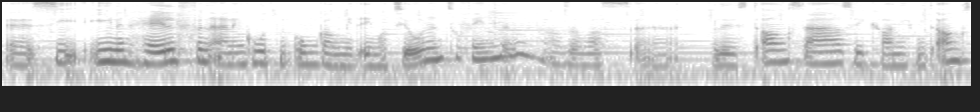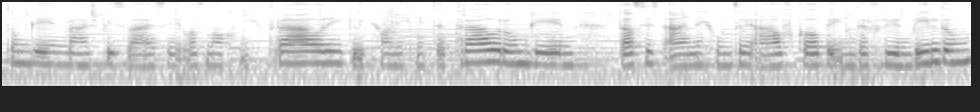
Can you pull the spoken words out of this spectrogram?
äh, sie, ihnen helfen, einen guten Umgang mit Emotionen zu finden. Also was äh, löst Angst aus? Wie kann ich mit Angst umgehen beispielsweise? Was macht mich traurig? Wie kann ich mit der Trauer umgehen? Das ist eigentlich unsere Aufgabe in der frühen Bildung,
